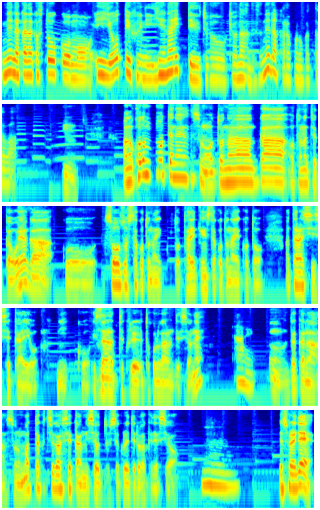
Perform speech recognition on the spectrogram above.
ねなかなか不登校もいいよっていうふうに言えないっていう状況なんですねだからこの方は。うん、あの子供ってねその大人が大人というか親がこう想像したことないこと体験したことないこと新しい世界をにこういざなってくれるところがあるんですよね。はいうん、だからその全く違う世界を見せようとしてくれてるわけですよ。うん、でそれで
